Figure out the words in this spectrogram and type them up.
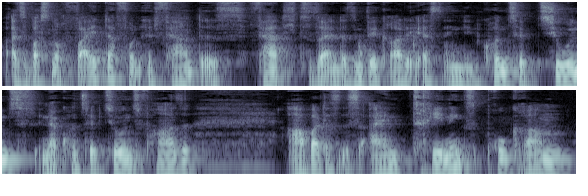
also was noch weit davon entfernt ist, fertig zu sein. Da sind wir gerade erst in den Konzeptions, in der Konzeptionsphase. Aber das ist ein Trainingsprogramm,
